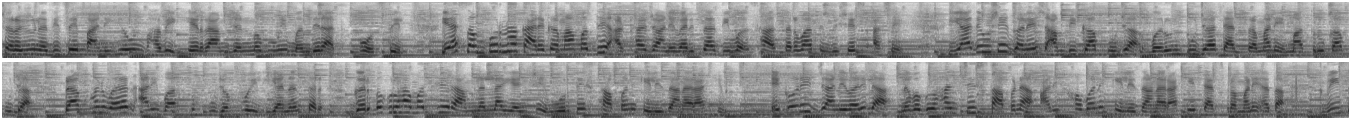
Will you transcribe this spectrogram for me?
शरयू नदीचे पाणी घेऊन भाविक हे राम जन्मभूमी मंदिरात पोहोचतील. या संपूर्ण कार्यक्रमामध्ये अठरा जानेवारीचा दिवस हा सर्वात विशेष असेल या दिवशी गणेश अंबिका पूजा वरुण पूजा त्याचप्रमाणे मातृका पूजा ब्राह्मण वरण आणि वास्तुपूजा होईल. यानंतर गर्भगृहामध्ये रामलल्ला यांची मूर्ती स्थापन केली जाणार आहे. एकोणीस जानेवारीला नवगृहांची स्थापना आणि हवन केले जाणार आहे. त्याचप्रमाणे आता वीस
